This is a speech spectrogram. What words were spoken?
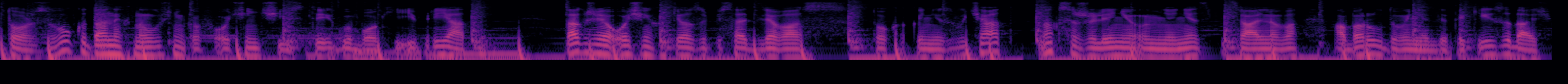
Что ж, звук у данных наушников очень чистый, глубокий и приятный. Также я очень хотел записать для вас то, как они звучат, но, к сожалению, у меня нет специального оборудования для таких задач,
